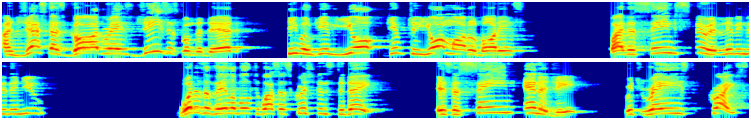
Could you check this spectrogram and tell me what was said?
And just as God raised Jesus from the dead, he will give your give to your mortal bodies by the same spirit living within you. What is available to us as Christians today is the same energy which raised Christ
